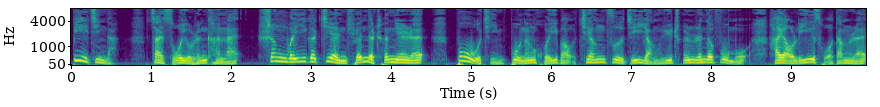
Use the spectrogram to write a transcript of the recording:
毕竟呢，在所有人看来，身为一个健全的成年人，不仅不能回报将自己养育成人的父母，还要理所当然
